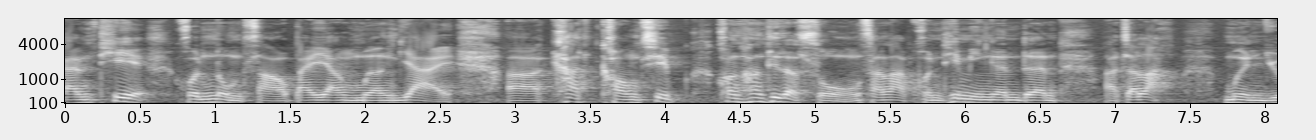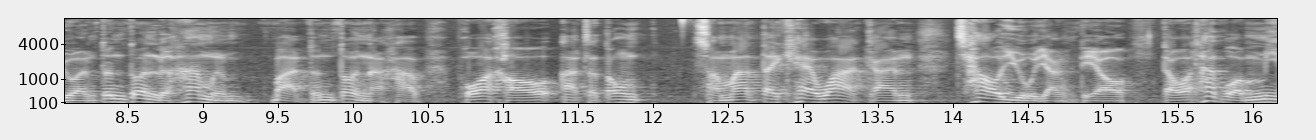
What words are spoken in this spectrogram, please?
การที่คนหนุ่มสาวไปยังเมืองใหญ่ค่าของชีพค่อนข้างที่จะสูงสำหรับคนที่มีเงินเดือนอาจจะหลักหมื่นหยวนต้นๆ หรือ 50,000 บาทต้นๆนะครับ เพราะว่าเขาอาจจะต้อง สามารถได้แค่ว่าการเช่าอยู่อย่างเดียว แต่ว่าถ้าเกิดมี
